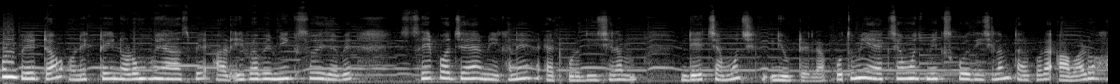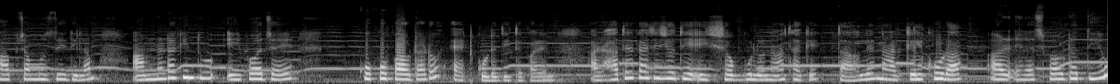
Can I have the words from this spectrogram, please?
তখন ব্রেডটা অনেকটাই নরম হয়ে আসবে আর এইভাবে মিক্স হয়ে যাবে, সেই পর্যায়ে আমি এখানে অ্যাড করে দিয়েছিলাম দেড় চামচ নিউট্রেলা প্রথমেই এক চামচ মিক্স করে দিয়েছিলাম, তারপরে আবারও হাফ চামচ দিয়ে দিলাম। আপনারা কিন্তু এই পর্যায়ে কোকো পাউডারও অ্যাড করে দিতে পারেন। আর হাতের কাছে যদি এই সবগুলো না থাকে, তাহলে নারকেল কুড়া আর এলাচ পাউডার দিয়েও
